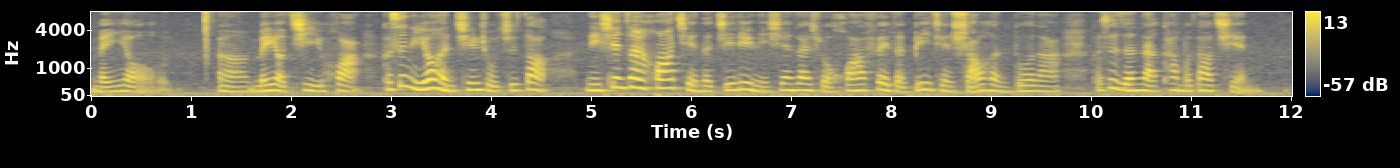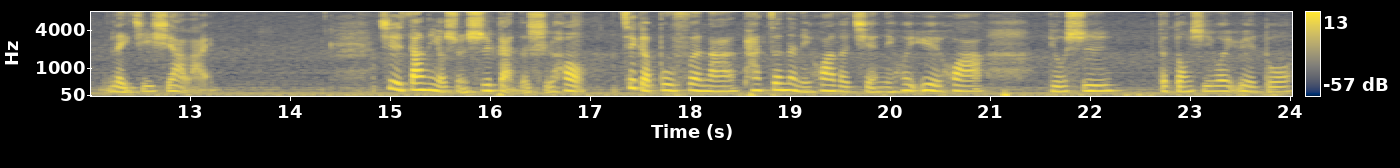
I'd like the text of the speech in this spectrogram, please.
没有呃没有计划？可是你又很清楚知道。你现在花钱的几率，你现在所花费的比以前少很多啦，可是仍然看不到钱累积下来。其实，当你有损失感的时候，这个部分呢、它真的你花的钱，你会越花，流失的东西会越多。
